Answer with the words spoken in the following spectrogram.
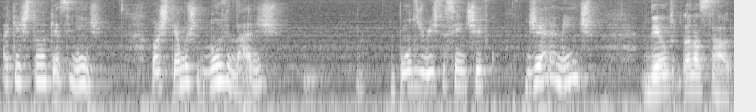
A questão aqui é a seguinte: nós temos novidades do ponto de vista científico diariamente dentro da nossa aula.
